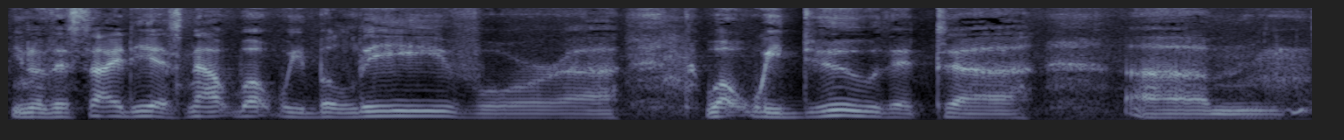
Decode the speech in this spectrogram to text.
you know this idea is not what we believe or uh, what we do that uh, um,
